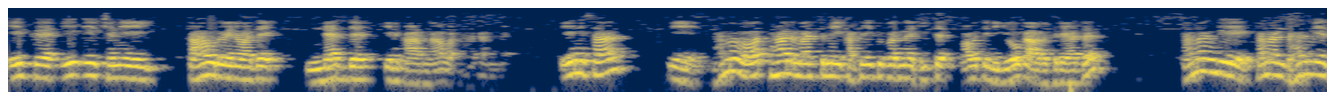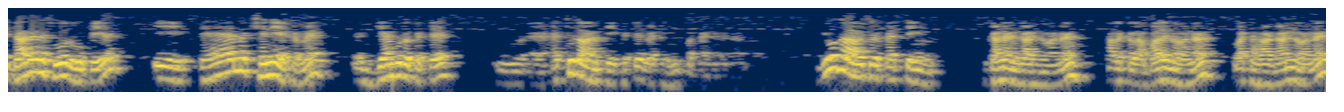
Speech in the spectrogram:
ඒක ඒ ඒ ක්ෂණයේ තහවුරු වෙනවද නැද්ද කියන කාරණාව වටහා ගන්න. ඒ නිසා මේ හැම වවත්හාන මට්ටමේ කටයුතු කරන හිත පවතින යෝගාවචරයට තමන්ගේ තමන් ධර්මයේ දරන ස්වરૂපය ඒ සෑම ක්ෂණයකම ගැඹුරකට අතුලාන්තයකට වැටෙන්න පටන් ගන්නවා. යෝගාවචර පැත්තෙන් ගණන් ගන්නවා නම් කලකලා බලනවා නම් වටහා ගන්නවා නම්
